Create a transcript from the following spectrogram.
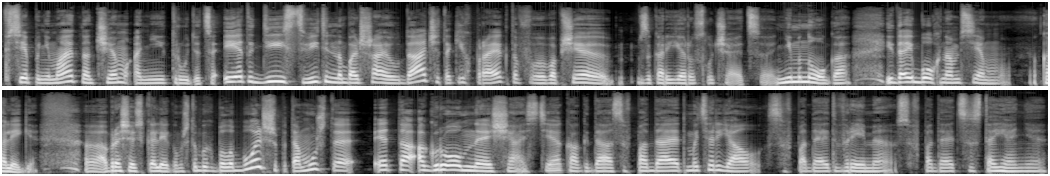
все понимают, над чем они трудятся. И это действительно большая удача. Таких проектов э, вообще за карьеру случается немного. И дай бог нам всем, коллеги, э, обращаюсь к коллегам, чтобы их было больше, потому что это огромное счастье, когда совпадает материал, совпадает время, совпадает состояние,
